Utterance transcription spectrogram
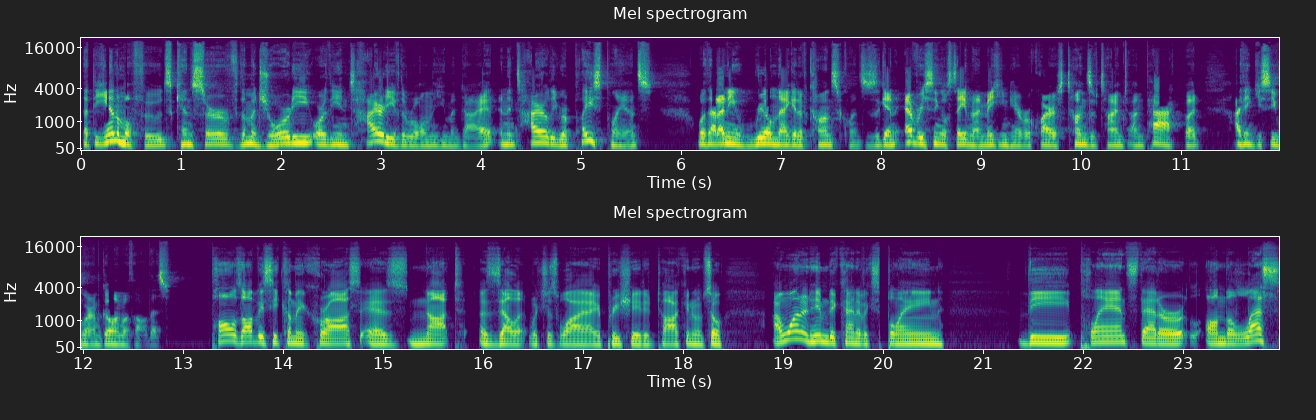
that the animal foods can serve the majority or the entirety of the role in the human diet and entirely replace plants without any real negative consequences. Again, every single statement I'm making here requires tons of time to unpack, but I think you see where I'm going with all this. Paul's obviously coming across as not a zealot, which is why I appreciated talking to him. So I wanted him to kind of explain the plants that are on the less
